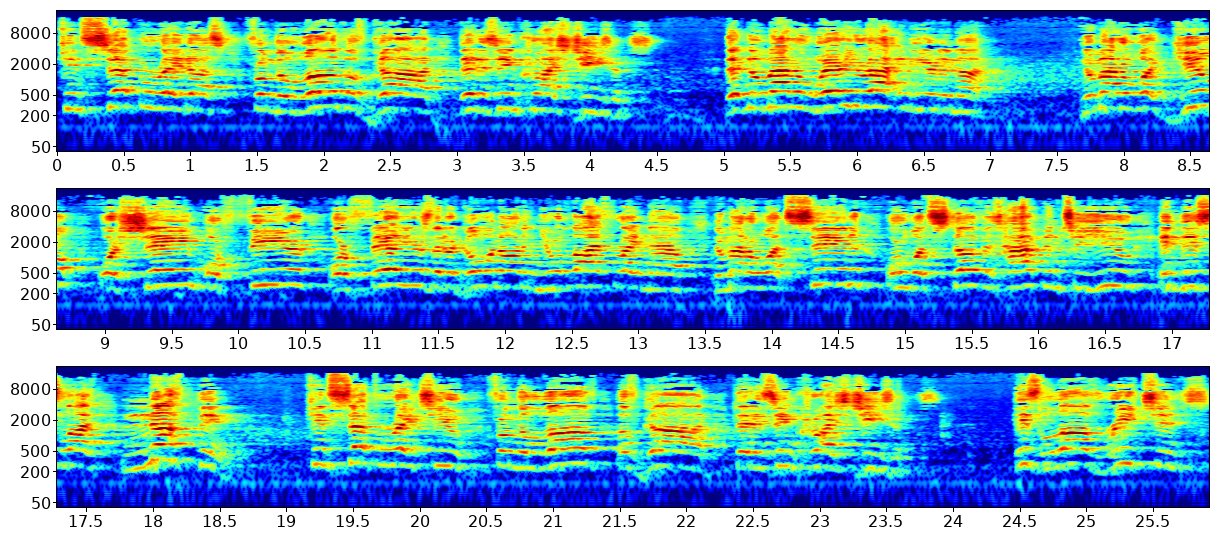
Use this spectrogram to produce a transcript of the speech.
can separate us from the love of God that is in Christ Jesus. That no matter where you're at in here tonight, no matter what guilt or shame or fear or failures that are going on in your life right now, no matter what sin or what stuff has happened to you in this life, nothing can separate you from the love of God that is in Christ Jesus. His love reaches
